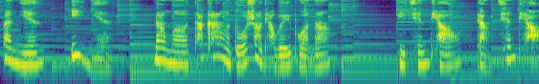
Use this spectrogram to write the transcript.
半年、一年，那么他看了多少条微博呢？一千条、两千条，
